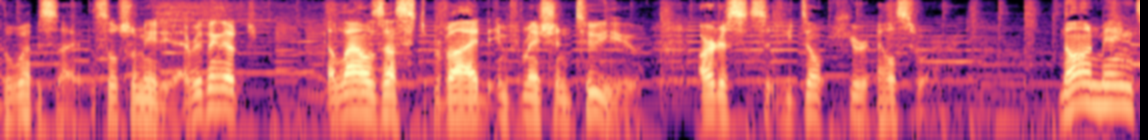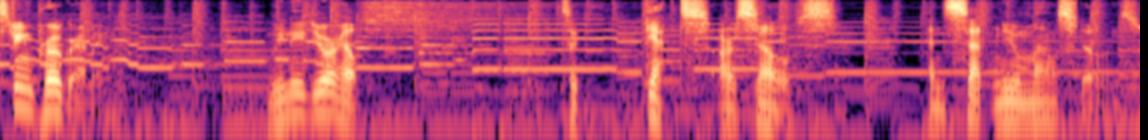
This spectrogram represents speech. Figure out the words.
the website, the social media, everything that allows us to provide information to you, artists that you don't hear elsewhere, non mainstream programming. We need your help to get ourselves and set new milestones.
